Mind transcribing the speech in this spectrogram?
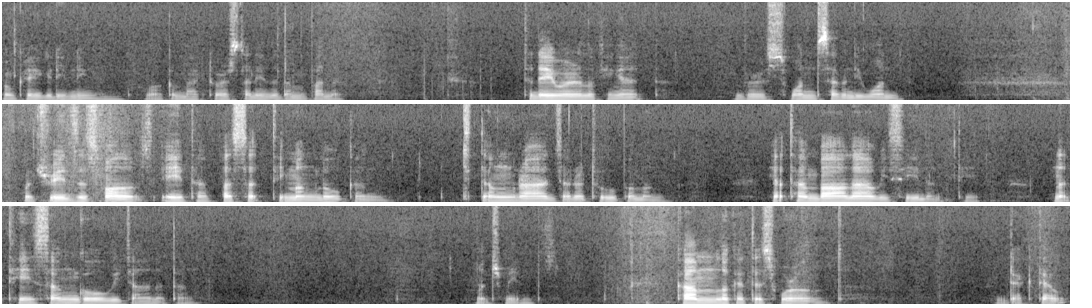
Okay, good evening and welcome back to our study of the Dhammapada. Today we're looking at verse 171, which reads as follows, Eta pasati mang lokang chitang rajaratupamang yatam bala visidanti nati sango vijanatang which means, come look at this world decked out,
